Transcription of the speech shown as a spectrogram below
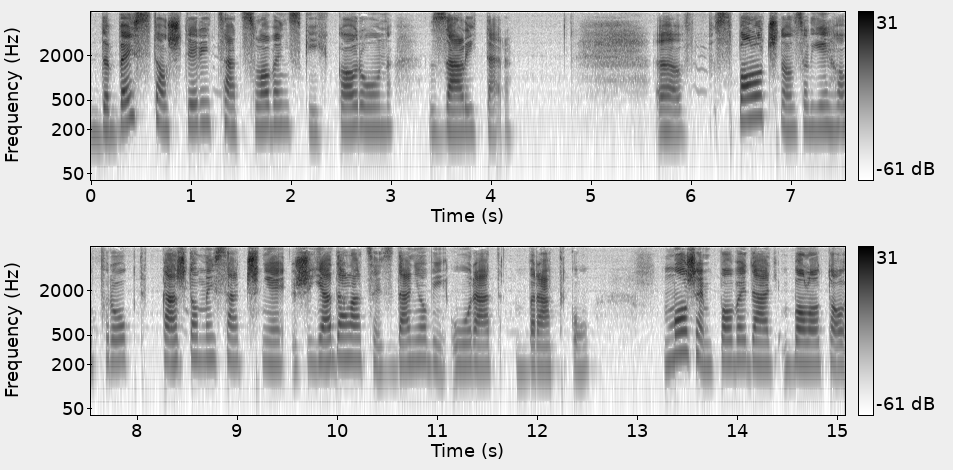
240 slovenských korún za liter. E, spoločnosť Lieho Frukt každomesačne žiadala cez daňový úrad vratku. Môžem povedať, bolo to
